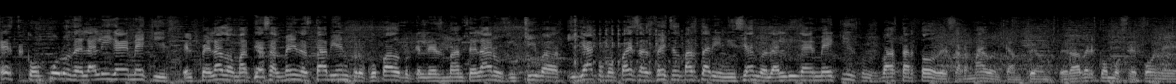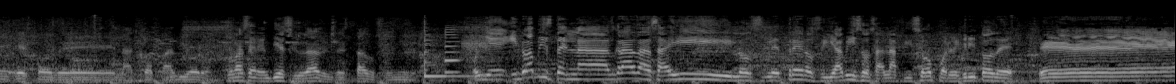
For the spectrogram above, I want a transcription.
Este con puro de la Liga MX. El pelado Matías Almeida está bien preocupado porque le desmantelaron sus chivas. Y ya como para esas fechas va a estar iniciando la Liga MX, pues va a estar todo desarmado el campeón. Pero a ver cómo se pone esto de la Copa de Oro. Que va a ser en 10 ciudades de Estados Unidos. Oye, ¿y no viste en las gradas ahí los letreros y avisos a la afición por el grito de... ¡Eh!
